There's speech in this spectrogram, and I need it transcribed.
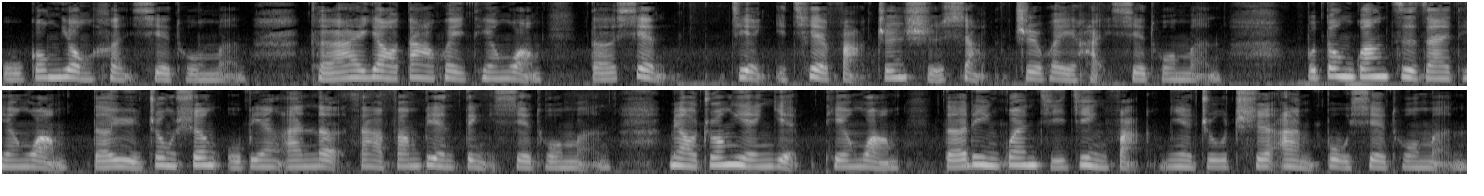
无功用恨解脱门。可爱要大会天王得现见一切法真实相，智慧海解脱门。不动光自在天王得与众生无边安乐大方便定解脱门。妙庄严眼天王得令观极净法灭诸痴暗不解脱门。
